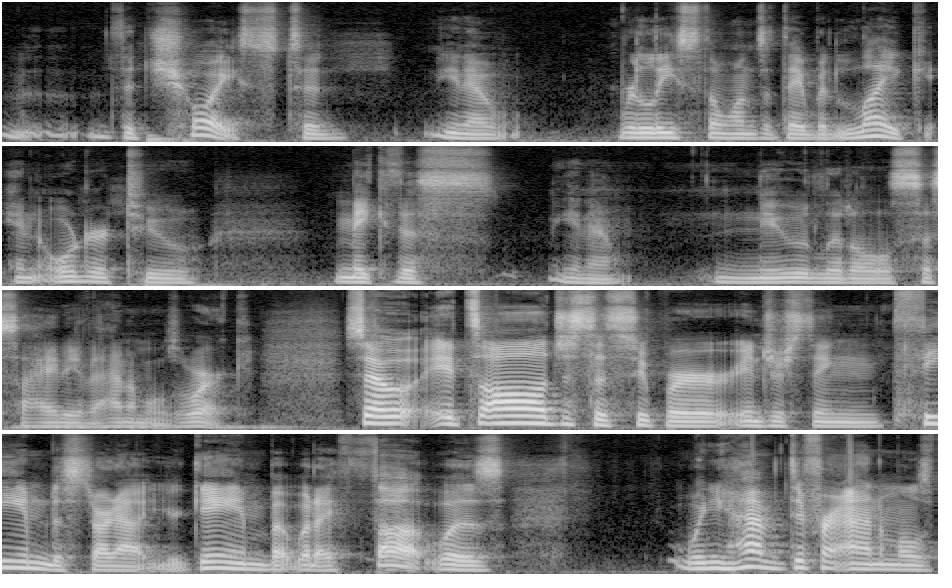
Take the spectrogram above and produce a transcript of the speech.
the choice to you know, release the ones that they would like in order to make this, you know, new little society of animals work. So it's all just a super interesting theme to start out your game. But what I thought was when you have different animals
